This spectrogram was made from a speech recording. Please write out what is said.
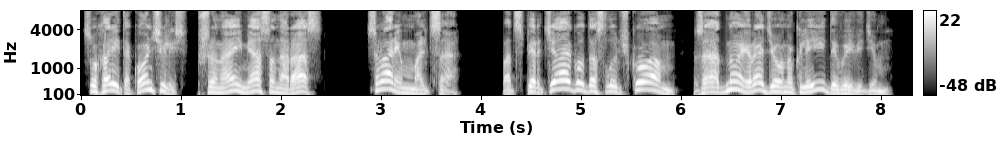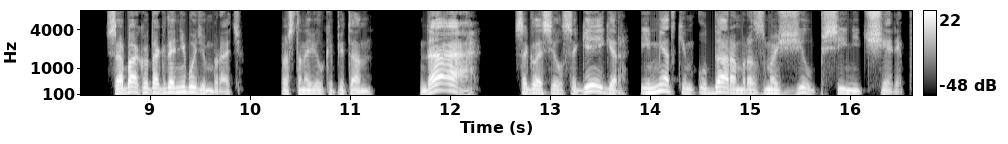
Сухари-то кончились, пшена и мясо на раз. Сварим мальца. Под спиртягу да с лучком, заодно и радионуклеиды выведем». «Собаку тогда не будем брать», — постановил капитан. «Да, — согласился Гейгер и метким ударом размозжил псиний череп.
